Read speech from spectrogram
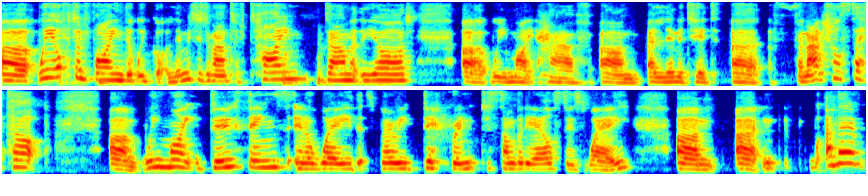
uh, we often find that we've got a limited amount of time down at the yard. Uh, we might have um, a limited uh, financial setup. Um, we might do things in a way that's very different to somebody else's way. Um, uh, and there,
